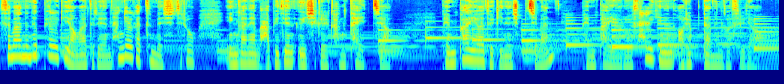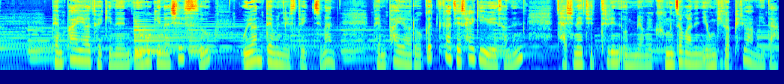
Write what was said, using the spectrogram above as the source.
수많은 흡혈귀 영화들은 한결같은 메시지로 인간의 마비된 의식을 강타했죠. 뱀파이어 되기는 쉽지만 뱀파이어로 살기는 어렵다는 것을요. 뱀파이어 되기는 유혹이나 실수, 우연 때문일 수도 있지만 뱀파이어로 끝까지 살기 위해서는 자신의 뒤틀린 운명을 긍정하는 용기가 필요합니다.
